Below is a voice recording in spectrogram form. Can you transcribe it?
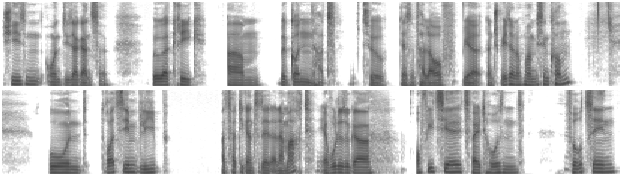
schießen und dieser ganze Bürgerkrieg ähm, begonnen hat, zu dessen Verlauf wir dann später nochmal ein bisschen kommen. Und trotzdem blieb Assad die ganze Zeit an der Macht. Er wurde sogar offiziell 2014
